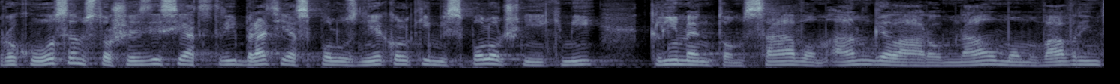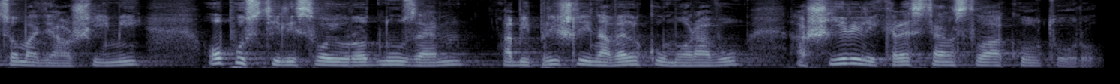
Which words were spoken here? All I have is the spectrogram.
V roku 863 bratia spolu s niekoľkými spoločníkmi, Klimentom, Sávom, Angelárom, Naumom, Vavrincom a ďalšími, opustili svoju rodnú zem, aby prišli na Veľkú Moravu a šírili kresťanstvo a kultúru.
